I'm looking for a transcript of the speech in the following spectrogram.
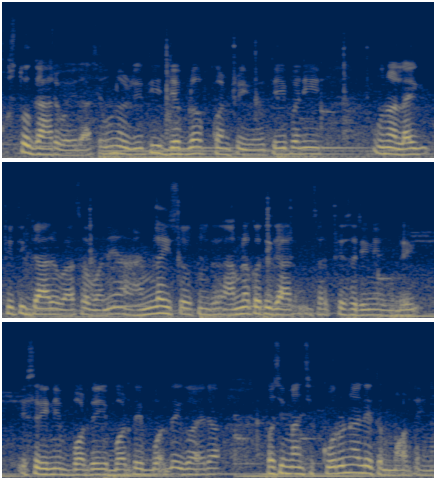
कस्तो गाह्रो भइरहेछ। उनीहरू यति डेभलप कन्ट्री हो त्यही पनि उनीहरूलाई त्यति गाह्रो भएको छ भने हामीलाई सोच्नु त हामीलाई कति गाह्रो हुन्छ। त्यसरी नै हुँदै यसरी नै बढ्दै बढ्दै बढ्दै गएर पछि मान्छे कोरोनाले त मर्दैन।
